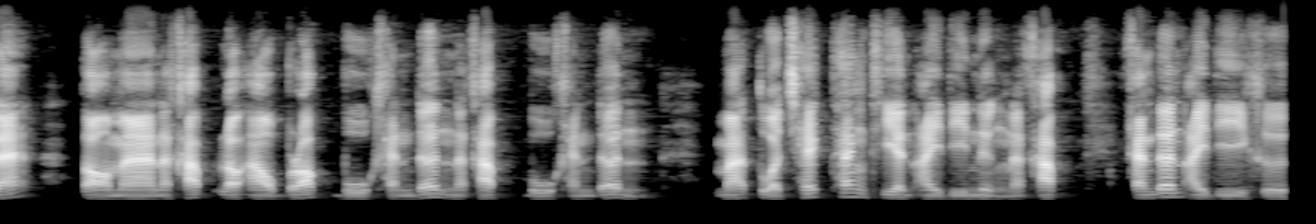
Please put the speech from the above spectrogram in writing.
และต่อมานะครับ เราเอาบล็อก blue candle นะครับ blue candle มาตรวจเช็คแท่งเทียน ID 1 นะครับ candle ID คือ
